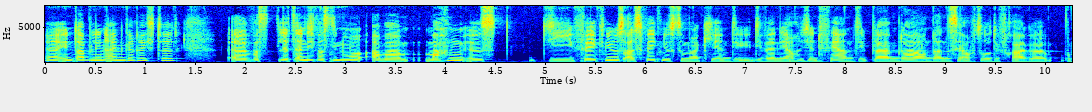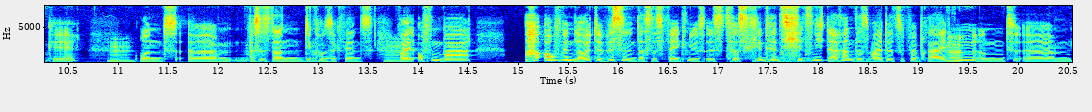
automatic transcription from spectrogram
äh, in Dublin eingerichtet. Äh, was letztendlich, was die nur aber machen, ist, die Fake News als Fake News zu markieren. Die, die werden ja auch nicht entfernt, die bleiben da. Und dann ist ja auch so die Frage, okay, mhm. und ähm, was ist dann die Konsequenz? Mhm. Weil offenbar auch wenn Leute wissen, dass es Fake News ist, das hindert sich jetzt nicht daran, das weiter zu verbreiten. Ja. Und, ähm, mhm.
